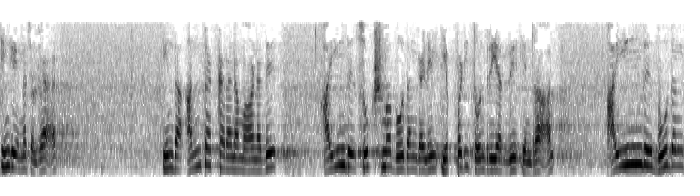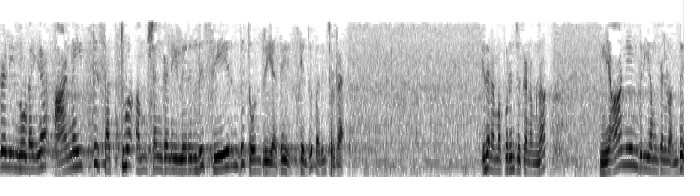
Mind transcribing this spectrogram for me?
இங்கு என்ன சொல்றார்? இந்த அந்த கரணமானது ஐந்து சூக்ம பூதங்களில் எப்படி தோன்றியது என்றால் ஐந்து பூதங்களினுடைய அனைத்து சத்துவ அம்சங்களிலிருந்து சேர்ந்து தோன்றியது என்று பதில் சொல்ற இத நம்ம புரிஞ்சுக்கணும்னா ஞானேந்திரியங்கள் வந்து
